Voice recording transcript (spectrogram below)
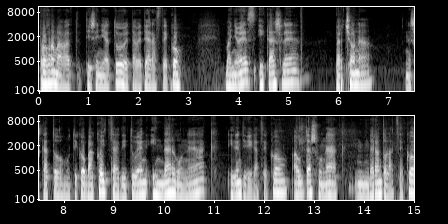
programa bat diseinatu eta betearazteko. Baino ez ikasle pertsona neskato mutiko bakoitzak dituen indarguneak identifikatzeko, hautasunak berrantolatzeko,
